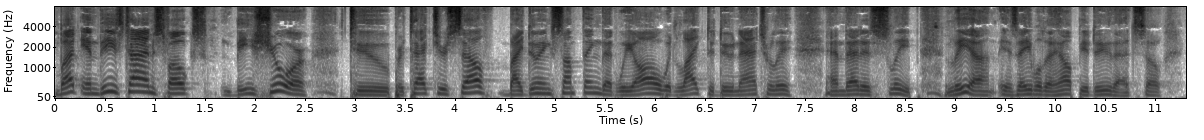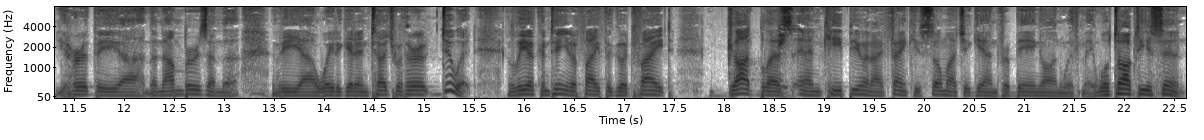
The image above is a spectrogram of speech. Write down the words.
But in these times, folks, be sure sure to protect yourself by doing something that we all would like to do naturally, and that is sleep. Leah is able to help you do that. So you heard the uh, the numbers and the the uh, way to get in touch with her. Do it, Leah. Continue to fight the good fight. God bless and keep you. And I thank you so much again for being on with me. We'll talk to you soon.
